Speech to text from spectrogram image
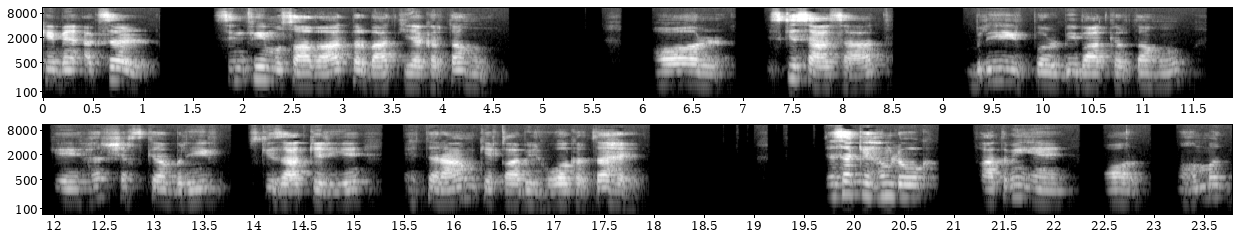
कि मैं अक्सर सिंफी मुसावात पर बात किया करता हूँ और इसके साथ साथ बिलीव पर भी बात करता हूँ कि हर शख्स का बिलीव उसकी ज़ात के लिए एहतराम के काबिल हुआ करता है। जैसा कि हम लोग फातमी हैं और मोहम्मद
